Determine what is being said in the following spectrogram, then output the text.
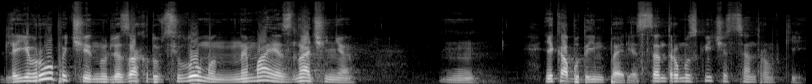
Для Європи чи ну, для Заходу в цілому немає значення, яка буде імперія з центром Москви чи з центром в Києві.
